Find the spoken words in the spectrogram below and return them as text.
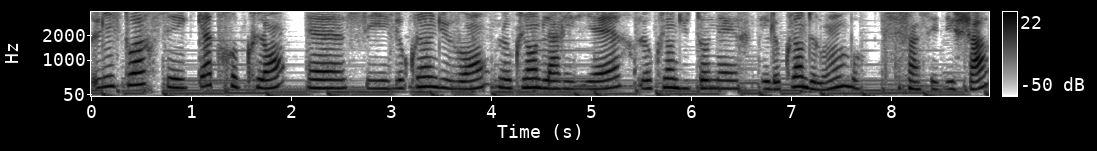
l'histoire c'est quatre clans euh, c'est le clan du vent, le clan de la rivière, le clan du tonnerre et le clan de l'ombre. Enfin, c'est des chats.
